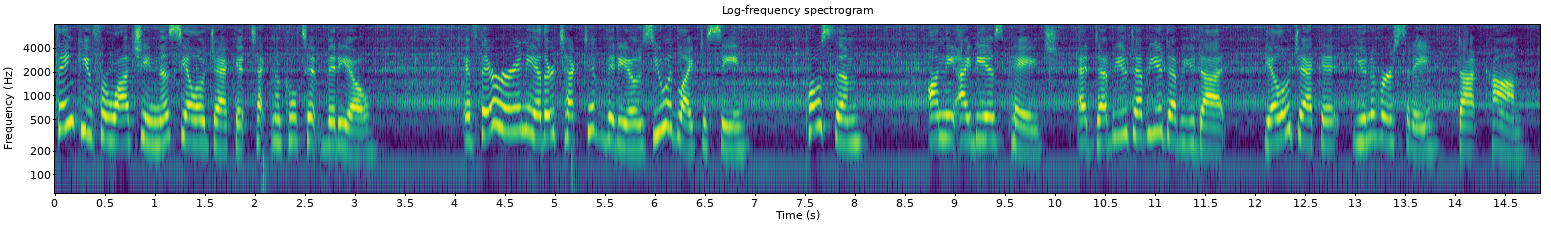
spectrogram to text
Thank you for watching this Yellow Jacket technical tip video. If there are any other tech tip videos you would like to see, post them on the ideas page at www.yellowjacketuniversity.com.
